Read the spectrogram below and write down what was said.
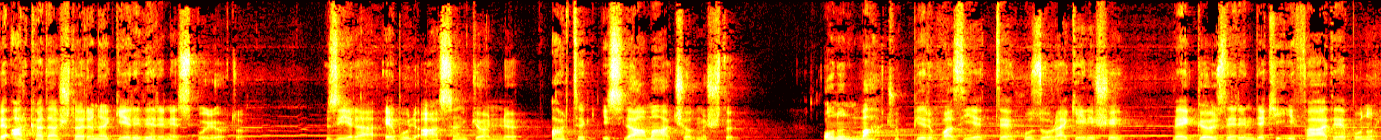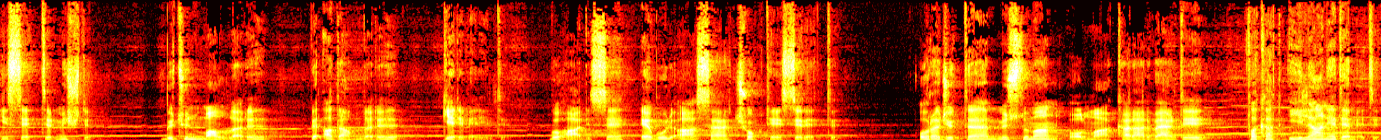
ve arkadaşlarını geri veriniz buyurdu. Zira Ebul As'ın gönlü artık İslam'a açılmıştı. Onun mahcup bir vaziyette huzura gelişi ve gözlerindeki ifade bunu hissettirmişti. Bütün malları ve adamları geri verildi. Bu hadise Ebul As'a çok tesir etti. Oracıkta Müslüman olmaya karar verdi fakat ilan edemedi.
